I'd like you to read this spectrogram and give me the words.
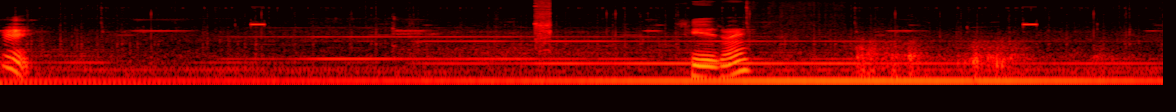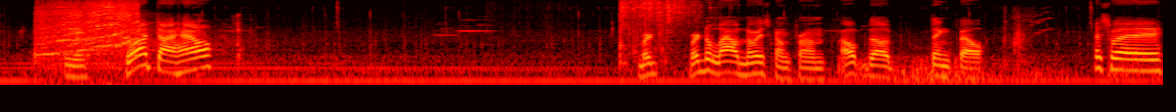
Hmm. Excuse me. See. What the hell? Where'd, where'd the loud noise come from? Oh, the thing fell. This way.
